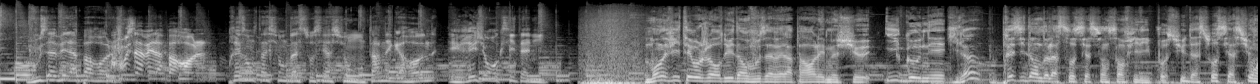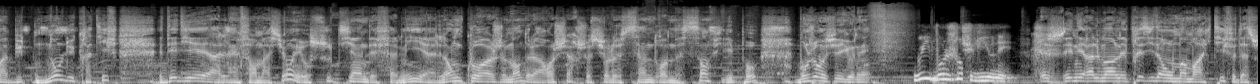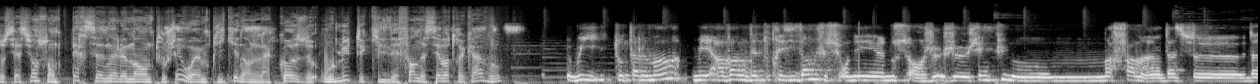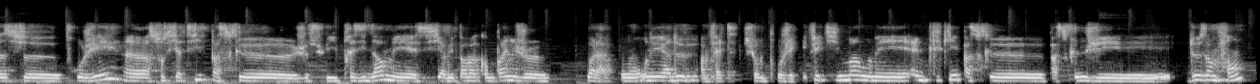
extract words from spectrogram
Vous avez la parole. Vous avez la parole. Présentation d'association Montarné-Garonne et région Occitanie. Mon invité aujourd'hui dans Vous avez la parole est monsieur Igoné Guilin, président de l'association San Philippe au Sud, association à but non lucratif dédiée à l'information et au soutien des familles et à l'encouragement de la recherche sur le syndrome San Filippo. Bonjour monsieur Igoné. Oui, bonjour, suis Lyonnais. Généralement, les présidents ou membres actifs d'associations sont personnellement touchés ou impliqués dans la cause ou lutte qu'ils défendent. C'est votre cas, vous? Oui, totalement. Mais avant d'être président, je suis, on est, nous, je, je, j'inclus ma femme hein, dans ce, dans ce projet euh, associatif parce que je suis président, mais s'il n'y avait pas ma compagne, je, voilà, on, on est à deux en fait sur le projet. Effectivement, on est impliqué parce que parce que j'ai deux enfants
